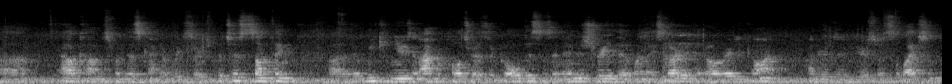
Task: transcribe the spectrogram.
uh, outcomes from this kind of research, but just something uh, that we can use in aquaculture as a goal. This is an industry that when they started had already gone hundreds of years of selection.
